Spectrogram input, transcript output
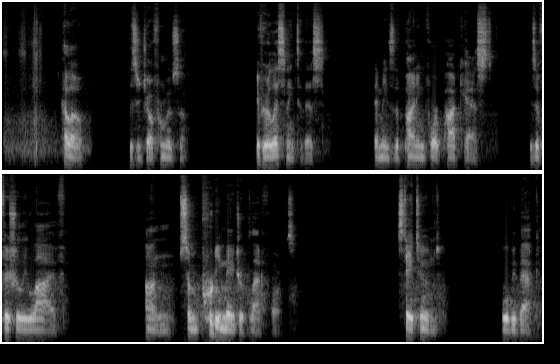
Hello, this is Joe Formusa. If you're listening to this, that means the Pining For podcast is officially live on some pretty major platforms. Stay tuned. We'll be back.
